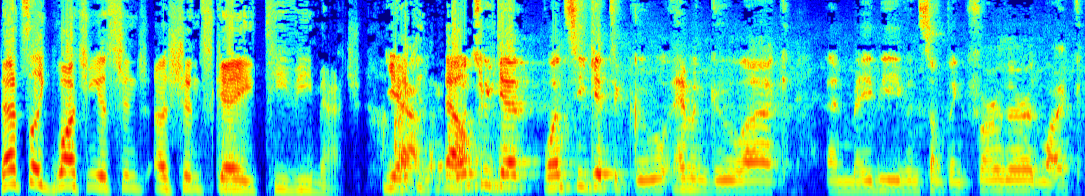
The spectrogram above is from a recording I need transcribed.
That's like watching a, Shin, a Shinsuke TV match. Yeah. like, once we get once you get to Gul- him and Gulak, and maybe even something further, like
